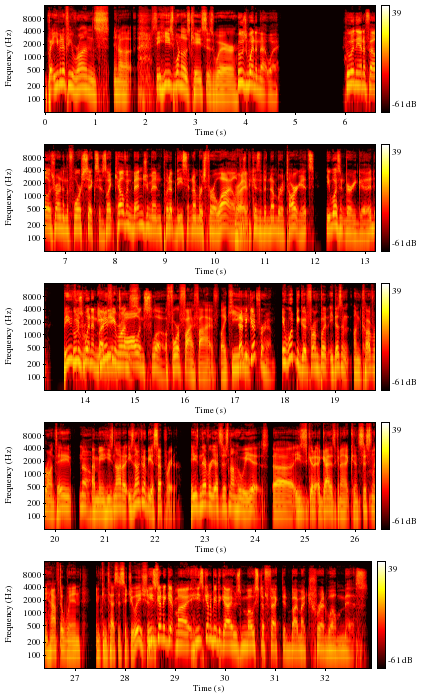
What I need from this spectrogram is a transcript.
But even if he runs in a see, he's one of those cases where Who's winning that way? Who in the NFL is running the four sixes? Like Kelvin Benjamin put up decent numbers for a while Right. just because of the number of targets. He wasn't very good. But even Who's he- winning by even if he being runs tall and slow? a four five five, like he That'd be good for him. It would be good for him, but he doesn't uncover on tape. No. I mean, he's not a he's not going to be a separator. He's never. That's just not who he is. Uh, he's gonna, a guy that's going to consistently have to win in contested situations. He's going to get my. He's going to be the guy who's most affected by my Treadwell miss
